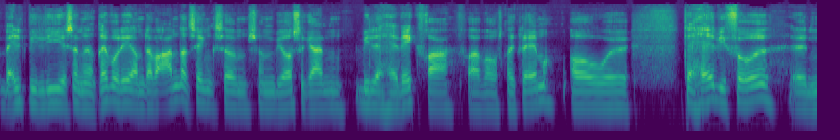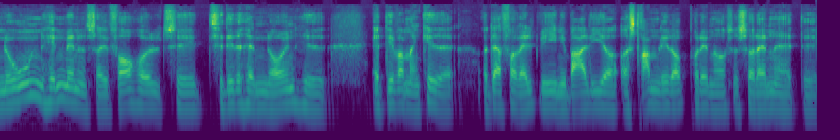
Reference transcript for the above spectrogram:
valgte vi lige sådan at revurdere, om der var andre ting, som, som vi også gerne ville have væk fra, fra vores reklamer. Og øh, der havde vi fået øh, nogle henvendelser i forhold til, til det, der hedder nøgenhed, at det var man ked af. Og derfor valgte vi egentlig bare lige at, at stramme lidt op på den også, sådan at, øh,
